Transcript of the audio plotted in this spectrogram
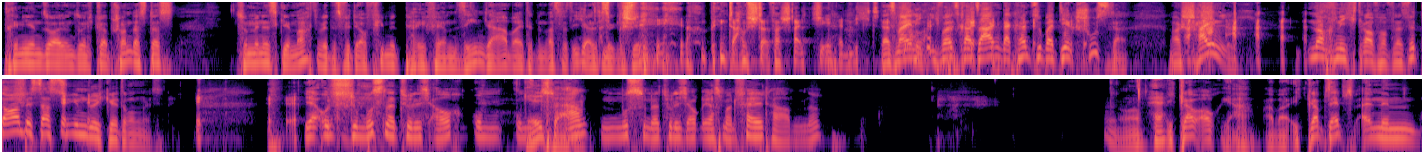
trainieren soll und so. Und ich glaube schon, dass das zumindest gemacht wird. Es wird ja auch viel mit peripherem Sehen gearbeitet und was weiß ich alles mögliche. in Darmstadt wahrscheinlich eher nicht. Das meine ich. Ich wollte es gerade sagen, da könntest du bei Dirk Schuster wahrscheinlich noch nicht drauf hoffen. Das wird dauern, bis das zu ihm durchgedrungen ist. Ja, und du musst natürlich auch, um, um Geld zu ernten, musst du natürlich auch erstmal ein Feld haben, ne? Ja. Ich glaube auch, ja. Aber ich glaube, selbst in einem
